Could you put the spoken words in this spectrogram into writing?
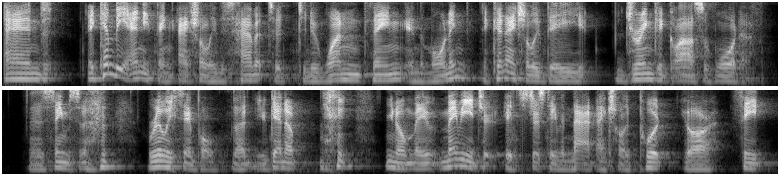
and it can be anything, actually, this habit to, to do one thing in the morning. It can actually be drink a glass of water. And it seems really simple, that you get up, you know, maybe, maybe it's just even that, actually. Put your feet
